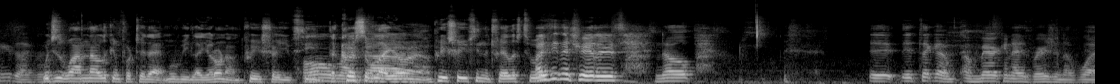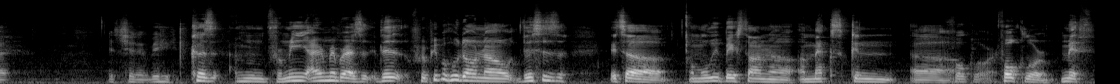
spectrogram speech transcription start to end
exactly. Which is why I'm not looking forward to that movie La Llorona. I'm pretty sure you've seen Oh The Curse of La God. Llorona. I'm pretty sure you've seen the trailers to it. I've seen the trailers. Nope. It, it's like an Americanized version of what It shouldn't be. Because um, for me, I remember as a, this, for people who don't know, this is it's a, a movie based on a, a Mexican uh, Folklore. folklore myth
